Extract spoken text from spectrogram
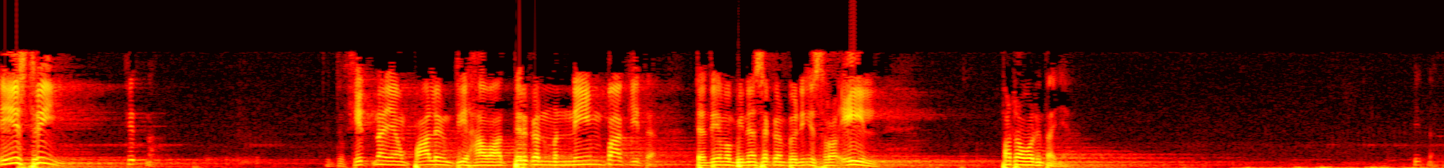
istri fitnah. Itu fitnah yang paling dikhawatirkan menimpa kita. Dan dia membinasakan Bani Israel pada wanitanya. Fitnah.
